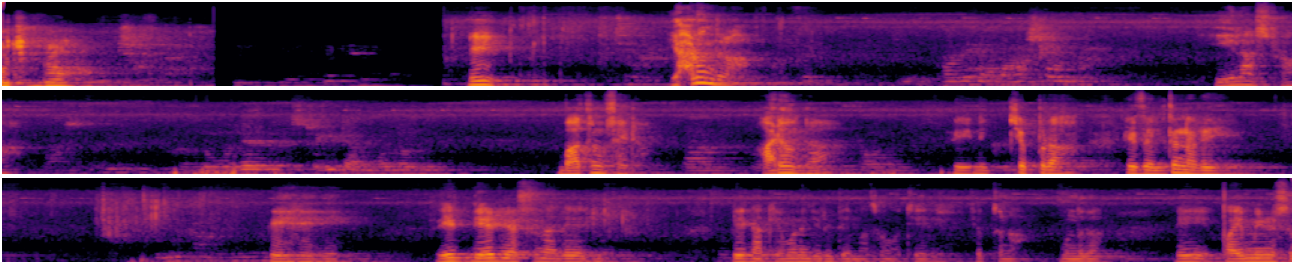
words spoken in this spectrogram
వచ్చిందా? యాడుందిరా? ఏ లాస్ట్ రా బాత్రూమ్ సైడ్? ఆడే ఉందా? రే నీకు చెప్పురా. రేపు వెళ్తున్నా రే. రే రే రే. రే డేట్ చేస్తున్నా రే. రే నాకేమైనా జరిగితే మాత్రం వచ్చేది చెప్తున్నా ముందుగా. రే ఫైవ్ మినిట్స్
